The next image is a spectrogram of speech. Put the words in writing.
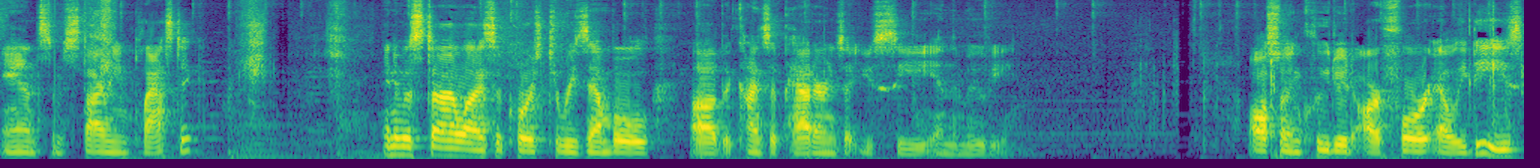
and some styrene plastic. And it was stylized, of course, to resemble uh, the kinds of patterns that you see in the movie. Also included are four LEDs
